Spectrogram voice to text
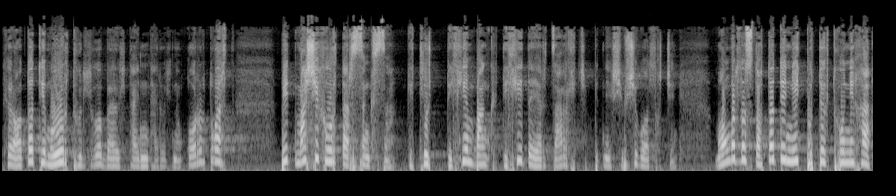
Тэгэхээр одоо тийм өөр төлөвлөгөө байвал та энд хариулна. 3 дугаарт бид маш их үр дарсан гэсэн. Гэтлөө Дэлхийн банк дэлхийд даяар зарлж биднийг шившиг болгож байна. Монгол улс дотоодын нийт бүтээгдэхүүнийхаа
